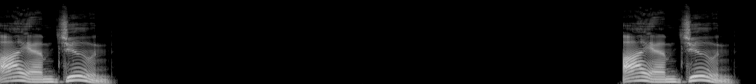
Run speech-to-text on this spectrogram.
I am June. I am June.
